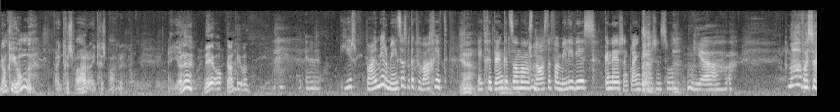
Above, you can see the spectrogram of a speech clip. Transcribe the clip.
dankie jong. Uitgespaar, uitgespaar. En julle? Nee, ook, dankie oom. Hier's baie meer mense as wat ek verwag het. Ja. Het gedink dit sal maar ons naaste familie wees, kinders en kleinkinders en so. Ja. Ma was 'n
